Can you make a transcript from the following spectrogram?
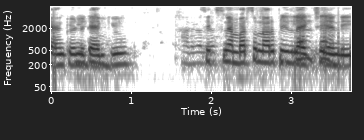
థ్యాంక్ యూ అండి థ్యాంక్ యూ సిక్స్ నెంబర్స్ ఉన్నారు ప్లీజ్ లైక్ చేయండి.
